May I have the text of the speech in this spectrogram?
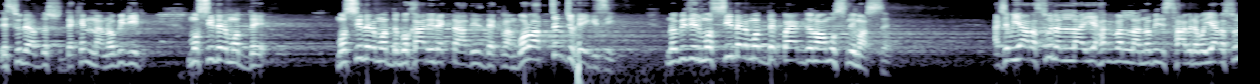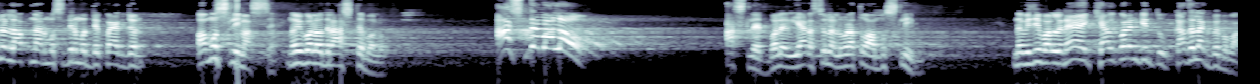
রেসুলের আদর্শ, দেখেন না নবীজির মসজিদের মধ্যে মসজিদের মধ্যে বোখারির একটা আদিস দেখলাম, বড় আশ্চর্য হয়ে গেছি। নবীজির মসজিদের মধ্যে কয়েকজন অমুসলিম আসছে। আচ্ছা ইয়া রসুল্লাহ ইয়া হাবিবাল্লাহ নবী সাহাবির ইয়া রসুল্লাহ আপনার মসজিদের মধ্যে কয়েকজন অমুসলিম আসছে। নবী বলো, ওদের আসতে বলো। আসতে বলো! আসলেন, বলে, ইয়া রসুল্লাহ ওরা তো অমুসলিম। নবীজি বললেন হ্যাঁ খেয়াল করেন কিন্তু, কাজে লাগবে বাবা,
